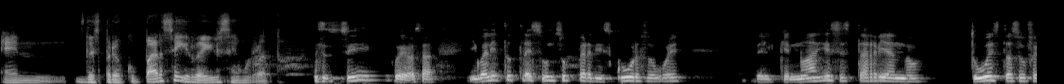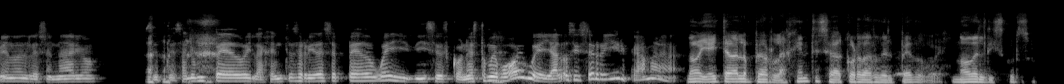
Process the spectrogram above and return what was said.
en despreocuparse y reírse un rato. Sí, güey, o sea, igual y tú traes un super discurso, güey, del que nadie se está riendo, tú estás sufriendo en el escenario, se te sale un pedo y la gente se ríe de ese pedo, güey, y dices, con esto me voy, güey, ya los hice reír, cámara. No, y ahí te va lo peor, la gente se va a acordar del pedo, güey, no del discurso.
